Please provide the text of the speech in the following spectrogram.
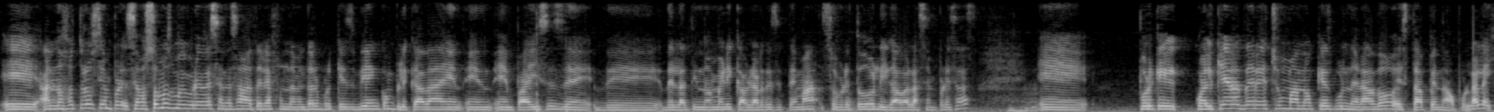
eh, a nosotros siempre somos muy breves en esa materia fundamental porque es bien complicada en, en- en países de, de- de Latinoamérica hablar de ese tema, sobre todo ligado a las empresas, eh, porque cualquier derecho humano que es vulnerado está penado por la ley.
